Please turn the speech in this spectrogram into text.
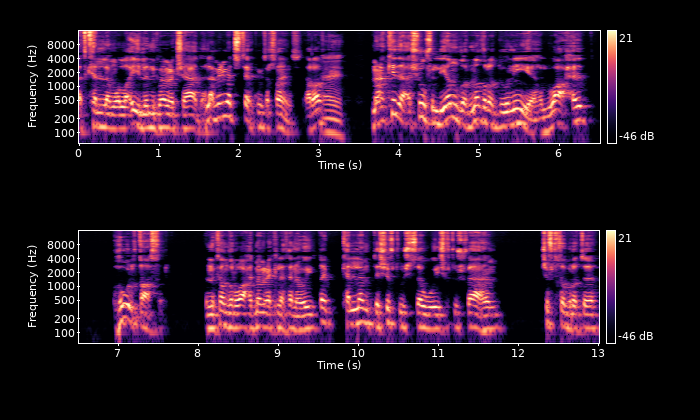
أتكلم والله اي لأنك ما معك شهادة. لا معي ماجستير computer science عرفت؟ أي. مع كذا أشوف اللي ينظر نظرة دونية الواحد هو القاصر. إنك تنظر واحد ما معك إلا ثانوي. طيب كلمته شفت وش يسوي شفت وش فاهم شفت خبرته.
